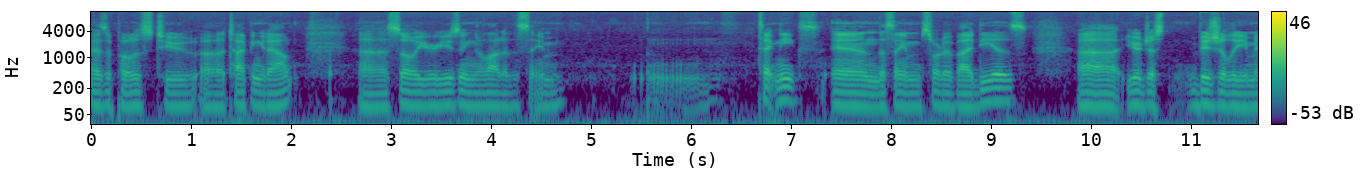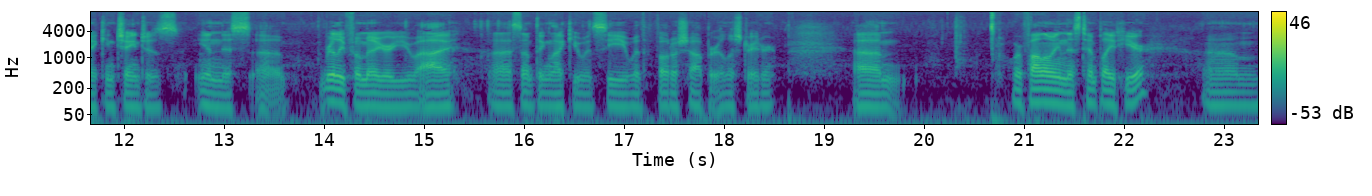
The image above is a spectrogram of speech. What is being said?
as opposed to uh, typing it out. Uh, so you're using a lot of the same techniques and the same sort of ideas. Uh, you're just visually making changes in this uh, really familiar UI, uh, something like you would see with Photoshop or Illustrator. Um, we're following this template here um,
